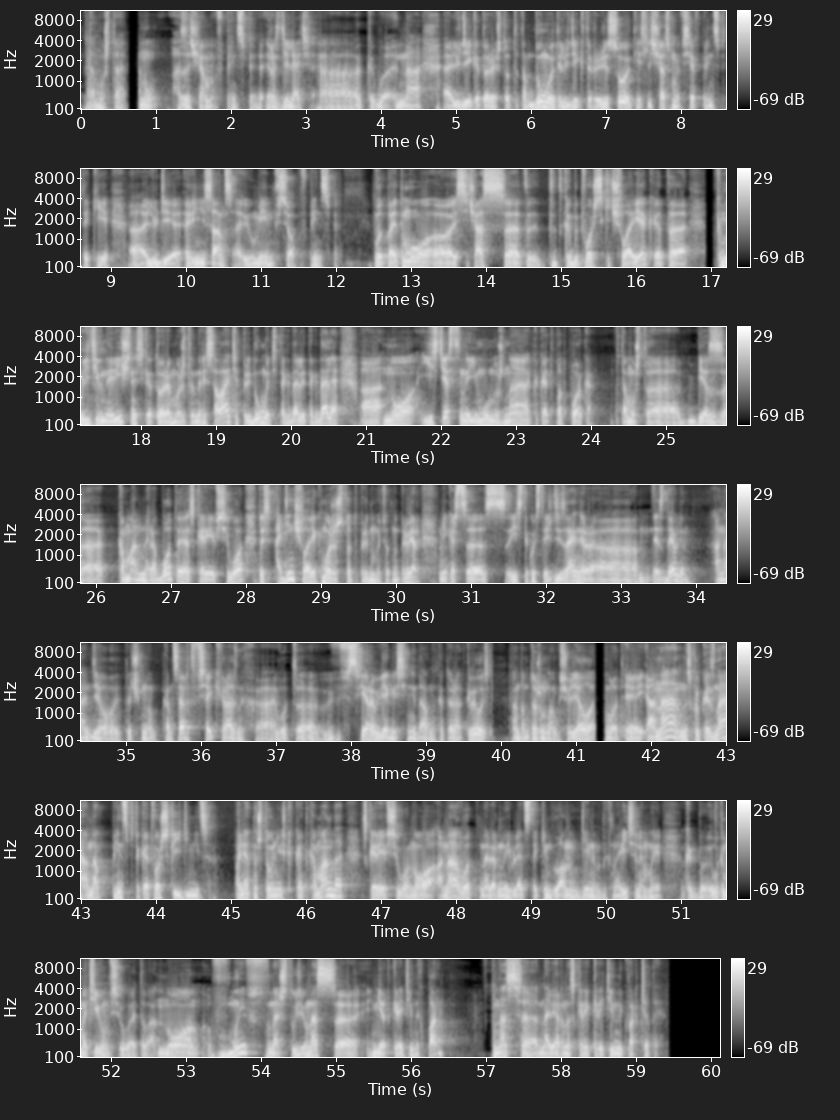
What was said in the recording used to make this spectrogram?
Потому что, ну, а зачем, в принципе, разделять а, как бы на людей, которые что-то там думают, и людей, которые рисуют, если сейчас мы все, в принципе, такие а, люди ренессанса и умеем все, в принципе. Вот, поэтому э, сейчас э, как бы творческий человек – это кумулятивная личность, которая может и нарисовать, и придумать, и так далее, и так далее. А, но, естественно, ему нужна какая-то подпорка потому что без э, командной работы, скорее всего, то есть один человек может что-то придумать. Вот, например, мне кажется, есть такой стейдж-дизайнер э, С. Девлин, она делает очень много концертов всяких разных. А вот э, сфера в Вегасе недавно, которая открылась, она там тоже много чего делала. Вот. И она, насколько я знаю, она, в принципе, такая творческая единица. Понятно, что у нее есть какая-то команда, скорее всего, но она вот, наверное, является таким главным идейным вдохновителем и как бы локомотивом всего этого. Но мы в нашей студии, у нас э, нет креативных пар, у нас, э, наверное, скорее креативные квартеты.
